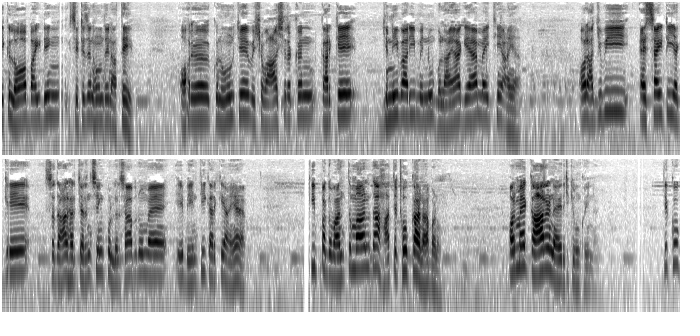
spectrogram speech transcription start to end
ਇੱਕ ਲਾਅ ਅਬਾਈਡਿੰਗ ਸਿਟੀਜ਼ਨ ਹੋਣ ਦੇ ਨਾਤੇ ਔਰ ਕਾਨੂੰਨ 'ਚ ਵਿਸ਼ਵਾਸ ਰੱਖਣ ਕਰਕੇ ਜਿੰਨੀ ਵਾਰੀ ਮੈਨੂੰ ਬੁਲਾਇਆ ਗਿਆ, ਮੈਂ ਇੱਥੇ ਆਇਆ। ਔਰ ਅੱਜ ਵੀ ਐਸਆਈਟੀ ਅੱਗੇ ਸਰਦਾਰ ਹਰਚਰਨ ਸਿੰਘ ਭੁੱਲਰ ਸਾਹਿਬ ਨੂੰ ਮੈਂ ਇਹ ਬੇਨਤੀ ਕਰਕੇ ਆਇਆ ਕਿ ਭਗਵੰਤ ਮਾਨ ਦਾ ਹੱਥ ਠੋਕਾ ਨਾ ਬਣੋ। ਔਰ ਮੈਂ ਕਾਰਨ ਹੈ ਇਹਦੇ ਚ ਕਿਉਂ ਕਹਿਣਾ ਦੇਖੋ,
